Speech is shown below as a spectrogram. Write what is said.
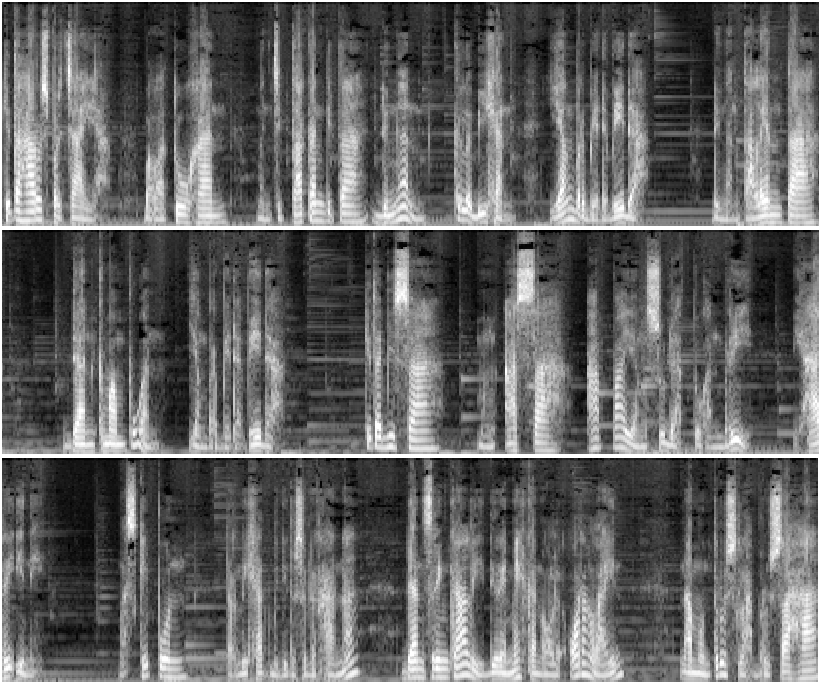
Kita harus percaya bahwa Tuhan menciptakan kita dengan kelebihan yang berbeda-beda, dengan talenta dan kemampuan yang berbeda-beda. Kita bisa mengasah apa yang sudah Tuhan beri di hari ini. Meskipun terlihat begitu sederhana dan sering kali diremehkan oleh orang lain, namun teruslah berusaha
